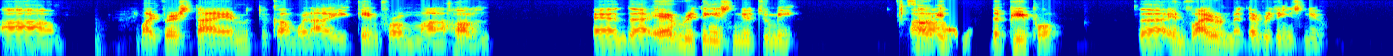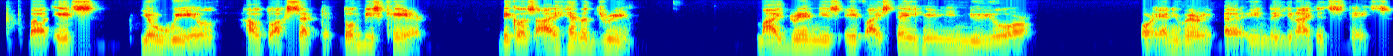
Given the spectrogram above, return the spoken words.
Um, my first time to come when I came from uh, Holland, and uh, everything is new to me. So it, Uh, the people, the environment, everything is new. But it's your will how to accept it. Don't be scared because I have a dream. My dream is if I stay here in New York or anywhere uh, in the United States,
